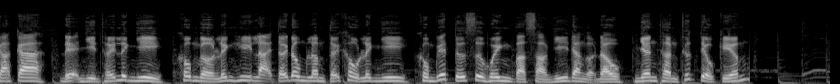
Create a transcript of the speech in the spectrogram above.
ca ca, đệ nhìn thấy Linh Nhi, không ngờ Linh Hy lại tới Đông Lâm tới khâu Linh Nhi, không biết tứ sư huynh và xảo nhi đang ở đâu, nhân thần thức tiểu kiếm,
